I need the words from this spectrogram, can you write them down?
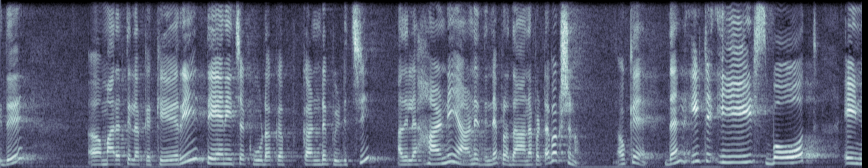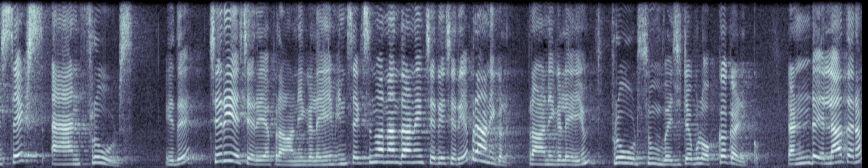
ഇത് മരത്തിലൊക്കെ കയറി തേനീച്ച കൂടൊക്കെ കണ്ട് പിടിച്ച് അതിലെ ഹണിയാണ് ഇതിന്റെ പ്രധാനപ്പെട്ട ഭക്ഷണം. Okay then it eats both insects and fruits ഇത് ചെറിയ ചെറിയ പ്രാണികളെയും ഇൻസെക്ട്സ് എന്ന് പറഞ്ഞാൽ എന്താണ്? ചെറിയ ചെറിയ പ്രാണികൾ. പ്രാണികളെയും ഫ്രൂട്ട്സും വെജിറ്റബിളും ഒക്കെ കഴിക്കും. രണ്ട് എല്ലാത്തരം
